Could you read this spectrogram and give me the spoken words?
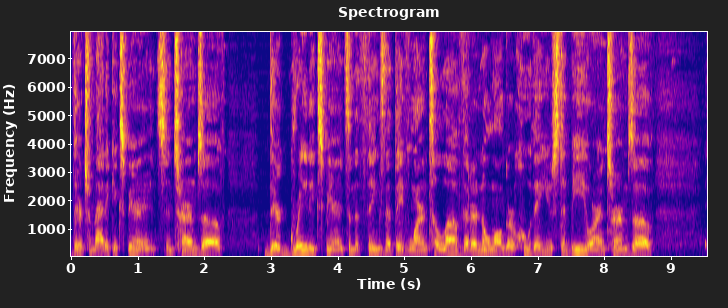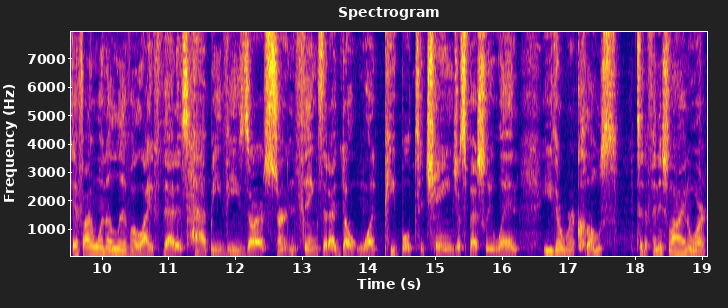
their traumatic experience, in terms of their great experience and the things that they've learned to love that are no longer who they used to be, or in terms of if I want to live a life that is happy, these are certain things that I don't want people to change, especially when either we're close to the finish line or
